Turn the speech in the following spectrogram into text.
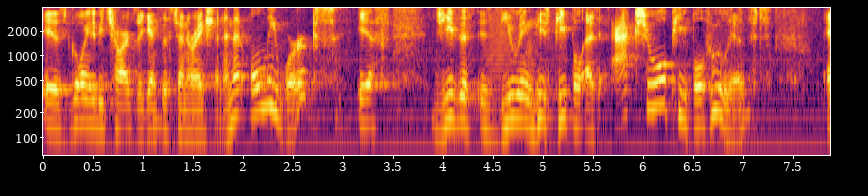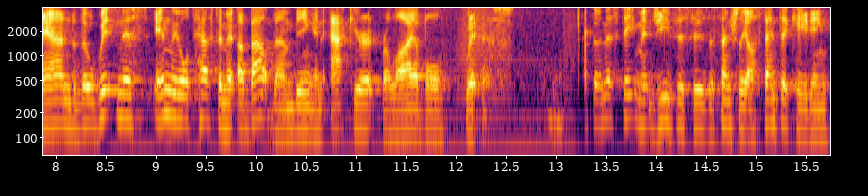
is going to be charged against this generation. And that only works if Jesus is viewing these people as actual people who lived, and the witness in the Old Testament about them being an accurate, reliable witness. So, in this statement, Jesus is essentially authenticating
